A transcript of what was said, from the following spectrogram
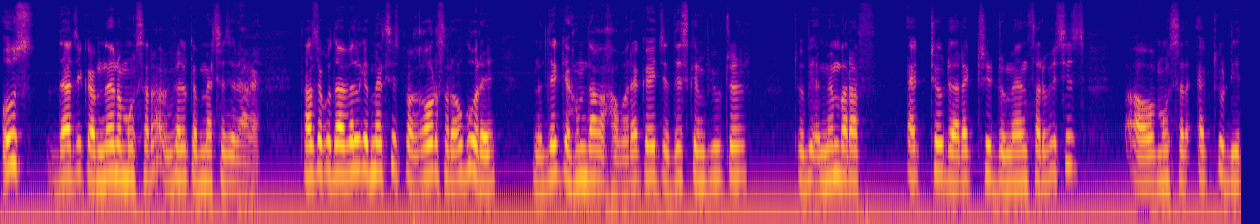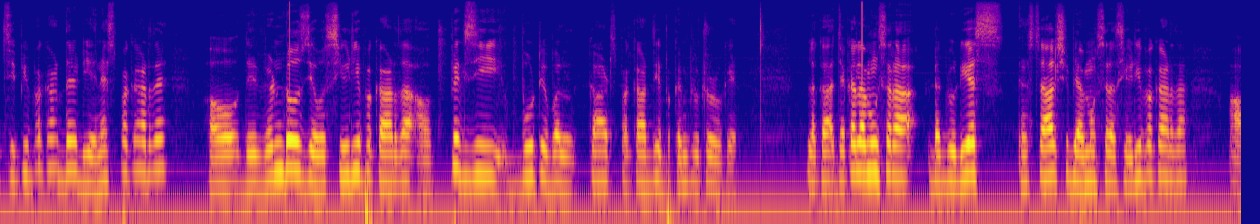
اوس دا چې کوم نه موږ سره ویلکم میسج راغی تاسو کو دا ویلکم میسج په غور سره وګورئ نو د کې هم دغه خبره کوي چې دیس کمپیوټر ټو بی ا ممبر اف اکټیو ډایرکټری ډومین سرویسز او موږ سره اکټیو ډي سی پی پکار دی ډي ان اس پکار دی او د وینډوز یو سی ډي پکار ده او پکزي بوټیبل کارتس پکار دي په کمپیوټرو کې لکه چې کله موږ سره ډبلیو ډي اس انسټال شي بیا موږ سره سی ډي پکار ده او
